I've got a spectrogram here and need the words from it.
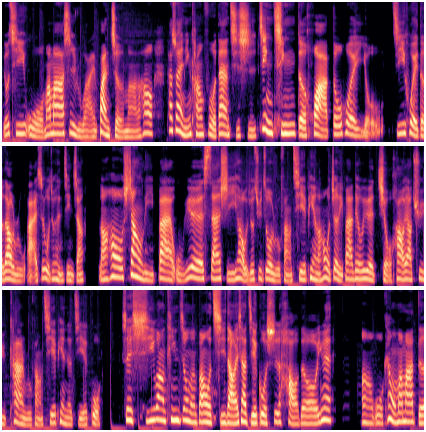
尤其我妈妈是乳癌患者嘛，然后她虽然已经康复了，但其实近亲的话都会有机会得到乳癌，所以我就很紧张。然后上礼拜五月三十一号我就去做乳房切片，然后我这礼拜六月九号要去看乳房切片的结果，所以希望听众们帮我祈祷一下，结果是好的哦，因为。嗯，我看我妈妈得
